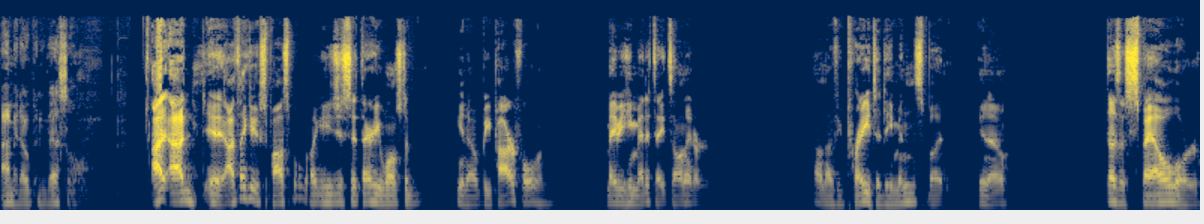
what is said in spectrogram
I'm an open vessel." I I I think it's possible. Like he just sit there, he wants to, you know, be powerful, and maybe he meditates on it, or I don't know if he pray to demons, but you know, does a spell or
